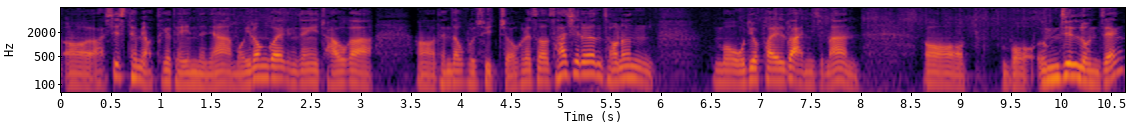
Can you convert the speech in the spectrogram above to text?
어 시스템이 어떻게 돼 있느냐, 뭐 이런 거에 굉장히 좌우가 어 된다고 볼 수 있죠. 그래서 사실은 저는 뭐 오디오 파일도 아니지만 어 뭐 음질 논쟁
